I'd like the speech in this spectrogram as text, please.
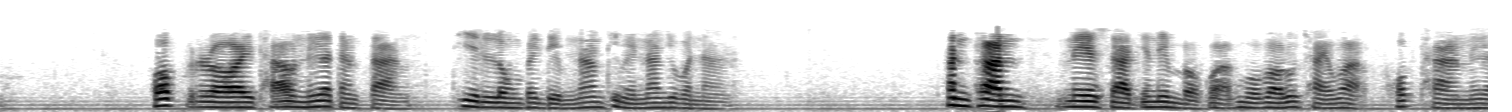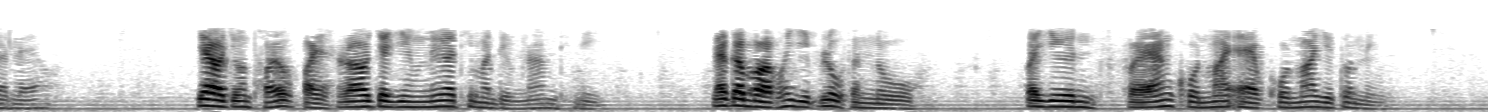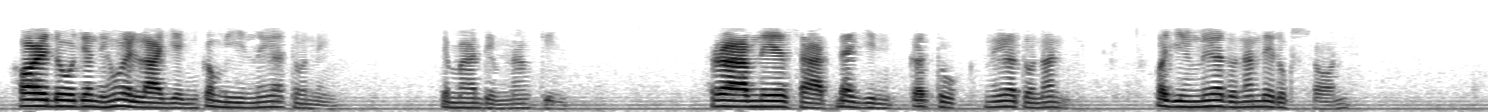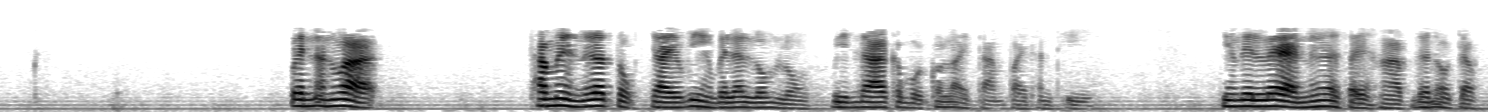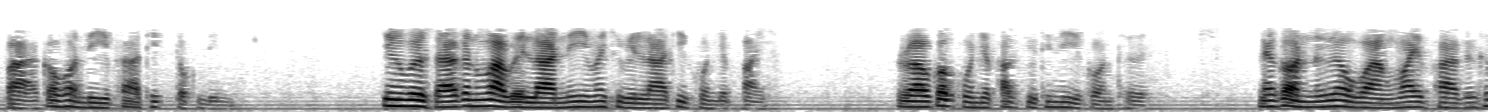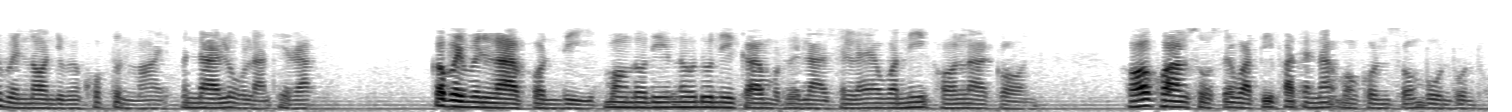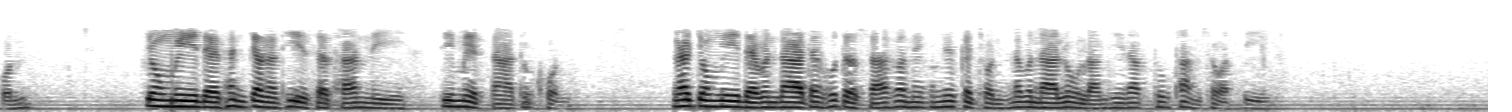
พบรอยเท้าเนื้อต่างๆ ที่ลงไปดื่มน้ำที่แม่น้ำยุวนา ท่านพราน เนศาสจึงได้บอกว่าบอกบอกลูกชายว่าพบทางเนื้อแล้ว เจ้าจงถอยออกไป เราจะยิงเนื้อที่มาดื่มน้ำที่นี่ แล้วก็บอกให้หยิบลูกธนู ไปยืนแฝงโคนไม้แอบโคนไม้อยู่ต้นหนึ่ง คอยดูจนถึงเวลาเย็นก็มีเนื้อตัวหนึ่ง จะมาดื่มน้ำกินพรามเนศาสตร์ได้ยินก็ถูก เนื้อตัวนั้น ก็ยิงเนื้อตัวนั้นได้ลูกศรเป็นอันว่าถ้าไม่เนื้อตกใจวิ่งไปแล้วล้มลงบินดากระบฏก็ไล่ตามไปทันทีจึงได้แล่เนื้อใส่หาบเดินออกจากป่าก็พอดีพระอาทิตย์ตกดิน จึงเบอษากันว่าเวลานี้ไม่ใช่เวลาที่ควรจะไป เราก็ควรจะพักอยู่ที่นี่ก่อนเถิด แล้วก็เนื้อวางไว้พากันขึ้นไปนอนอยู่บนคบต้นไม้บรรดาลูกหลานที่รัก ก็เป็นเวลาพอดี มองดูดีโนดูนีกาหมดเวลาเสร็จแล้ววันนี้ขอลาก่อน ขอความสุขสวัสดิ์ที่พัฒนามงคลสมบูรณ์ผลผล จงมีแด่ท่านเจ้าหน้าที่สถานีที่เมตตาทุกคน แล้วจงมีแด่บรรดาท่านพุทธศาสนิกนิกชน และบรรดาลูกหลานที่รักทุกท่านสวัสดี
